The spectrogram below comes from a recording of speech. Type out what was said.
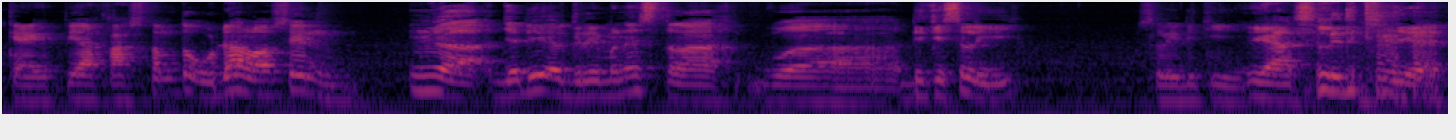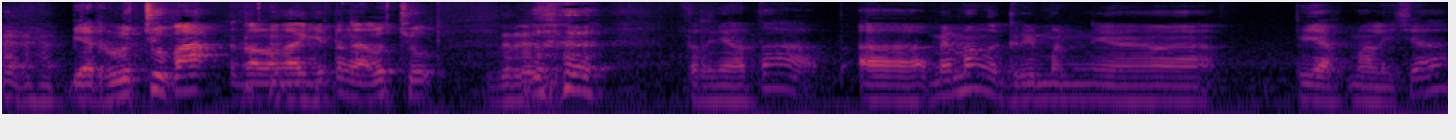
kayak pihak custom tuh udah losin Enggak, jadi agreementnya setelah gua dikiseli selidiki. Ya selidiki ya Biar lucu pak, kalau nggak gitu nggak lucu Terus? Ternyata eh, memang agreementnya pihak Malaysia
